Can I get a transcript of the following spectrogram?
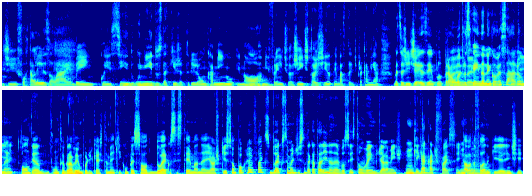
de Fortaleza lá é bem conhecido. Uhum. Unidos daqui já trilhou um caminho enorme frente a gente, então a gente ainda tem bastante para caminhar. Mas a gente é exemplo para É, outros exemplo. que ainda nem começaram, E né? Ontem, ontem eu gravei um podcast também aqui com o pessoal do ecossistema, né? E eu acho que isso é um pouco reflexo do ecossistema de Santa Catarina, né? Vocês estão vendo diariamente o que, que a CAT faz. A gente tava até falando que a gente.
